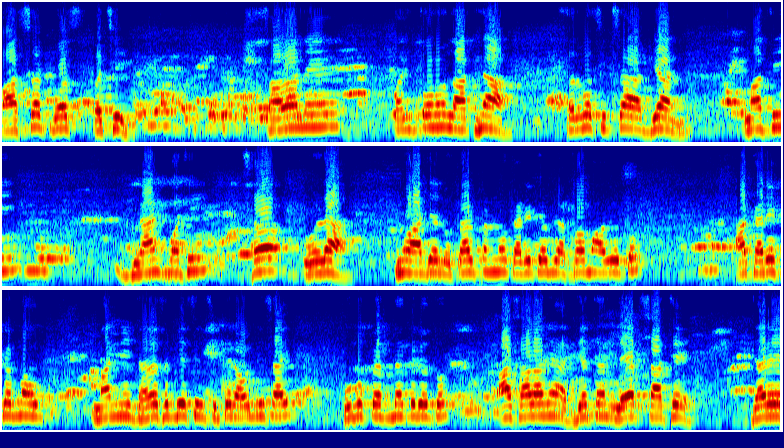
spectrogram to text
બાસઠ વર્ષ પછી શાળાને પંચાણું લાખના સર્વ શિક્ષા અભિયાનમાંથી ગ્રાન્ટમાંથી છ ઓરડાનું આજે લોકાર્પણનો કાર્યક્રમ રાખવામાં આવ્યો હતો. આ કાર્યક્રમમાં માનનીય ધારાસભ્ય શ્રી સીપી રાહુલજી સાહેબ ખૂબ પ્રયત્ન કર્યો હતો. આ શાળાને અદ્યતન લેબ સાથે જ્યારે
